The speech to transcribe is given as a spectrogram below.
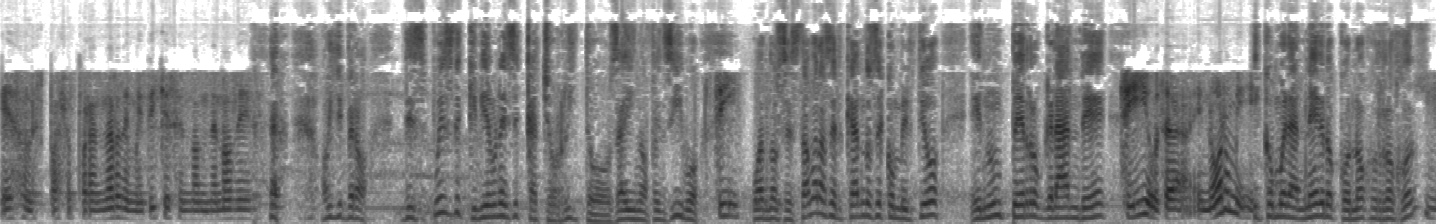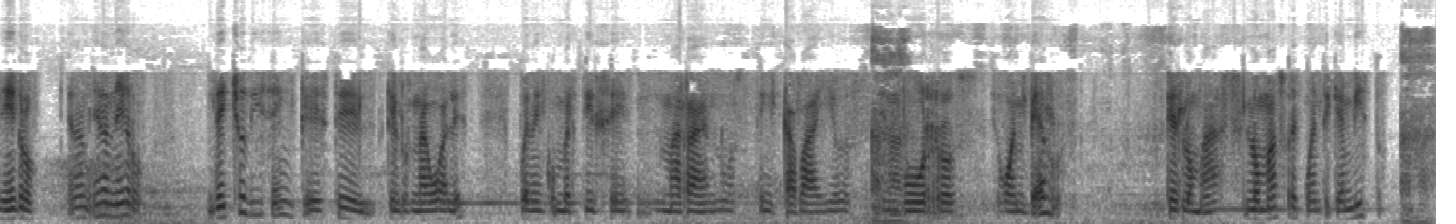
eso les pasa por andar de metiches en donde no deben. Oye, pero después de que vieron a ese cachorrito, o sea, inofensivo, Sí, cuando se estaban acercando se convirtió en un perro grande sí, o sea, enorme. y como era negro con ojos rojos. Negro, era, era negro. De hecho dicen que este que los nahuales pueden convertirse en marranos, en caballos, Ajá. en burros o en perros, que es lo más lo más frecuente que han visto. Ajá.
